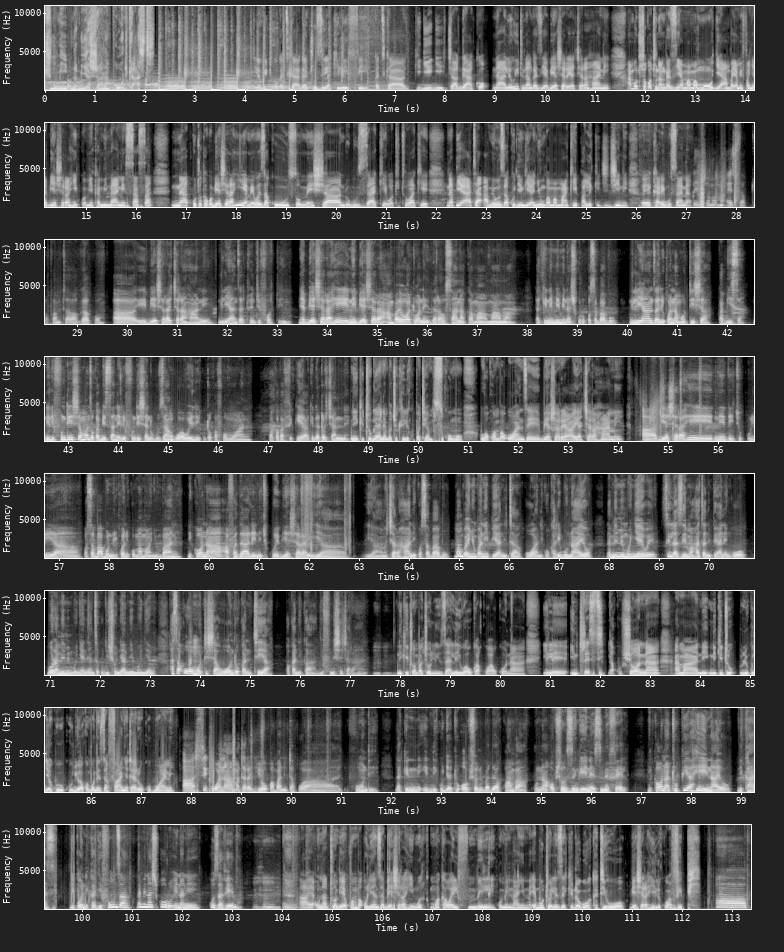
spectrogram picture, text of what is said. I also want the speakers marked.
Speaker 1: Uchumi na Biashara Podcast.
Speaker 2: Leo hii tuko katika gatuzi la Kilifi katika kijiji cha Gako, na leo hii tunaangazia biashara ya charahani, ambayo tutakuwa tunaangazia mama mmoja ambaye amefanya biashara hii kwa miaka minane sasa, na kutoka kwa biashara hii ameweza kusomesha ndugu zake, watoto wake, na pia hata ameweza kujengea nyumba mamake pale kijijini. E, karibu sana.
Speaker 3: Naitwa Mama Esther kutoka mtaa wa Gako. Uh, hii biashara ya charahani nilianza 2014. Ni biashara hii ni biashara ambayo watu wanaidharau sana kama mama, lakini mimi nashukuru kwa sababu nilianza, ilikuwa na motisha kabisa. Nilifundisha mwanzo kabisa, nilifundisha ndugu zangu wawili kutoka form 1 wakakafikia kidato cha nne.
Speaker 2: Ni kitu gani ambacho kilikupatia msukumo wa kwamba uanze biashara ya, charahani?
Speaker 3: Uh, biashara hii nilichukulia kwa sababu nilikuwa niko mama wa nyumbani, nikaona afadhali nichukue biashara hii ya ya macharahani kwa sababu mambo ya nyumbani pia nitakuwa niko karibu nayo, na mimi mwenyewe si lazima hata nipeane nguo, bora mimi mwenyewe nianze kujishonea mimi mwenyewe. Hasa huo motisha huo ndo kantia mpaka nikajifundisha charahani.
Speaker 2: ni kitu ambacho ulizaliwa ukakuwa uko na ile interest ya kushona ama ni, ni kitu ulikuja kujua kwamba unaweza fanya tayari ukubwani
Speaker 3: Ah, sikuwa na matarajio kwamba nitakuwa fundi, lakini ilikuja tu option baada ya kwamba kuna options zingine zimefail. Nikaona tu pia hii nayo ni kazi, ndipo nikajifunza, nami nashukuru inanikuza vyema.
Speaker 2: haya unatuambia kwamba ulianza biashara hii mwaka wa elfu mbili kumi na nne hebu tueleze kidogo wakati huo biashara hii ilikuwa vipi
